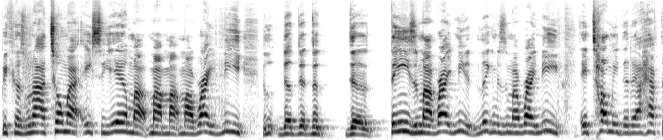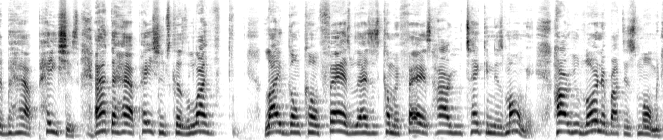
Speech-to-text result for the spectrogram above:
Because when I told my ACL, my, my, my, my right knee, the, the, the, the things in my right knee, the ligaments in my right knee, it taught me that I have to have patience. I have to have patience because life, life gonna come fast. But as it's coming fast, how are you taking this moment? How are you learning about this moment?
